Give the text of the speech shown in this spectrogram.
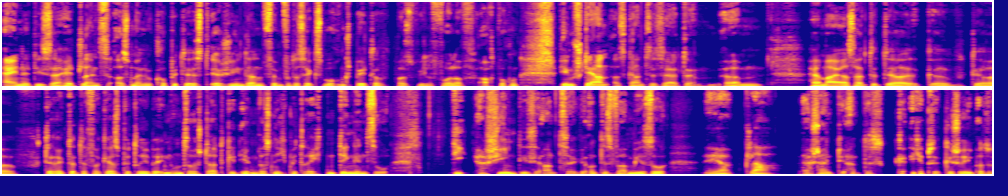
eine dieser Headlines aus meinem Copytest erschien dann fünf oder sechs Wochen später, was will Vorlauf, acht Wochen, im Stern als ganze Seite. Ähm, Herr Mayer sagte, der, der Direktor der Verkehrsbetriebe in unserer Stadt geht irgendwas nicht mit rechten Dingen so die erschien diese Anzeige. Und das war mir so, naja, klar, erscheint die das, ich habe es geschrieben, also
